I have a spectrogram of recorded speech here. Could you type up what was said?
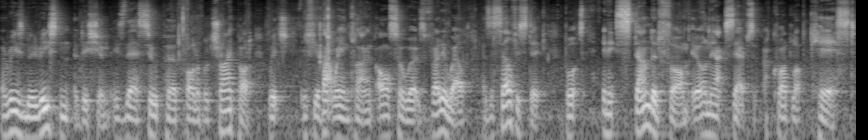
A reasonably recent addition is their superb foldable tripod, which, if you're that way inclined, also works very well as a selfie stick, but in its standard form it only accepts a quadlock cased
